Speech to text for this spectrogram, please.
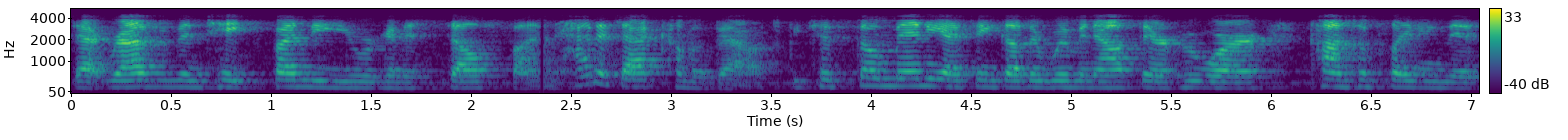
that rather than take funding, you were going to self fund? How did that come about? Because so many, I think, other women out there who are contemplating this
